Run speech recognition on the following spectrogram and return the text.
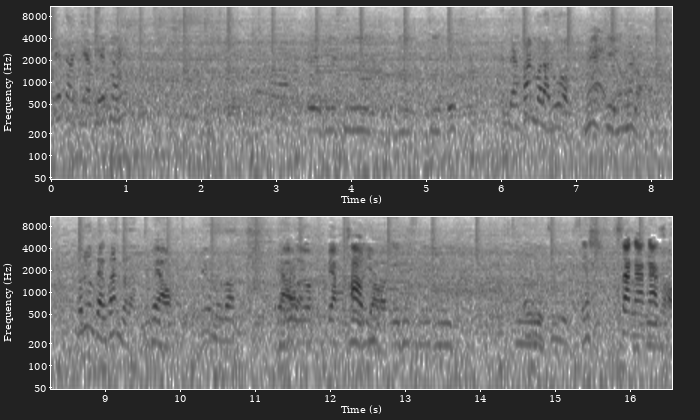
เพชรตาเกียร์เพชรไหม A B C D T F แบ่งฟันบ่ล่ะลูกแม่กี่ต้องให้หรอบ่ลืมแบ่งฟันบ่ล่ะแพลวลืมเลยบ่แพลวแบ่งข้าวเดียว A B C D T H สร้างงานงานเขา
